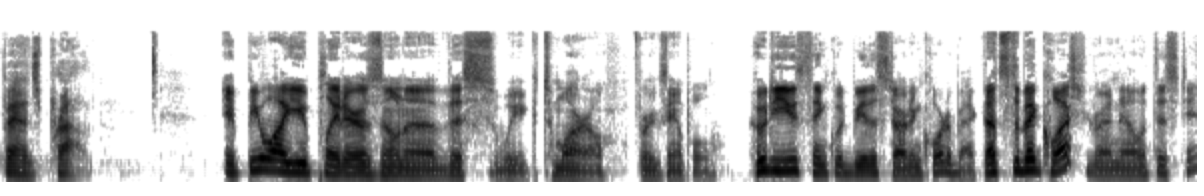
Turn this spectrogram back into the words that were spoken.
fans proud. If BYU played Arizona this week, tomorrow, for example, who do you think would be the starting quarterback? That's the big question right now with this team.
